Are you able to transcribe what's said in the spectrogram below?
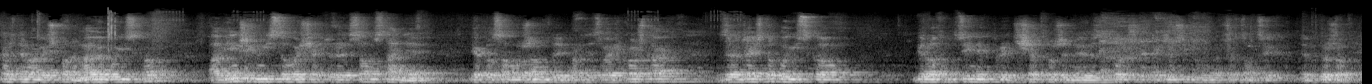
każdej małej szkole małe boisko, a w większych miejscowościach, które są w stanie jako samorządy partycypować w kosztach, zrealizować to boisko wielofunkcyjne, które dzisiaj tworzymy w Zespole Szkół Technicznych i Ogólnokształcących w Gorzowie.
